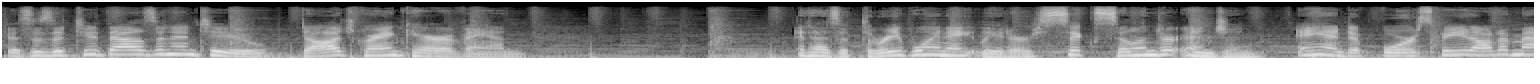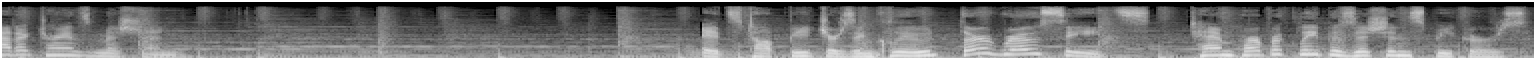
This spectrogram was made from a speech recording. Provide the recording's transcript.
This is a 2002 Dodge Grand Caravan. It has a 3.8-liter six-cylinder engine and a four-speed automatic transmission. Its top features include third-row seats, 10 perfectly positioned speakers,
